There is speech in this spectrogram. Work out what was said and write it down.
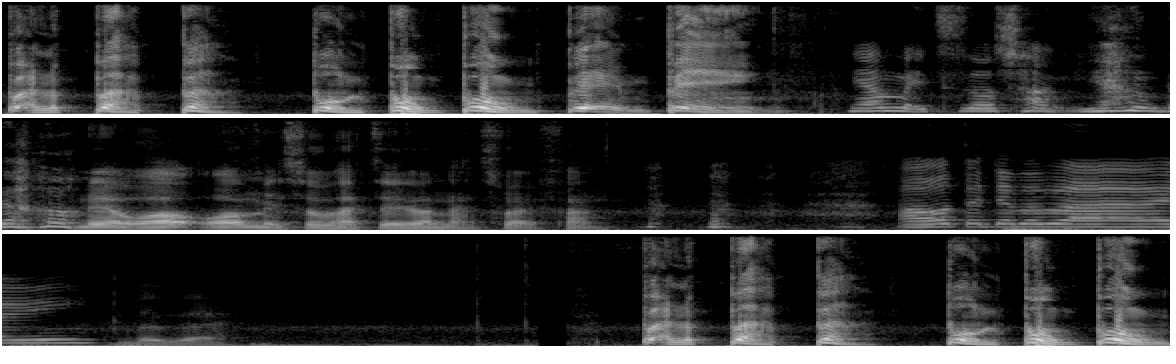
巴拉巴巴，蹦蹦蹦，bang bang。你要每次都唱一样的哦。没有，我要我要每次把这段拿出来放。好，大家拜拜。拜拜。巴拉巴巴，蹦蹦蹦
